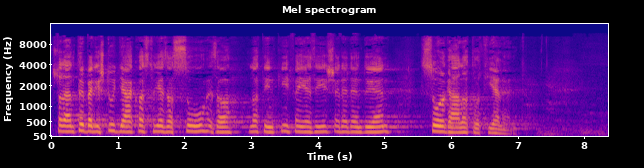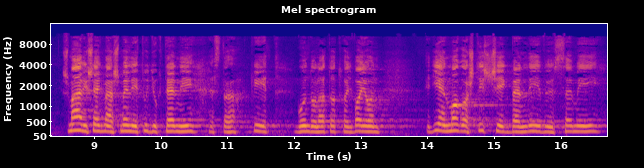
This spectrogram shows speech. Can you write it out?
és talán többen is tudják azt, hogy ez a szó, ez a latin kifejezés eredendően szolgálatot jelent. És már is egymás mellé tudjuk tenni ezt a két gondolatot, hogy vajon egy ilyen magas tisztségben lévő személy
